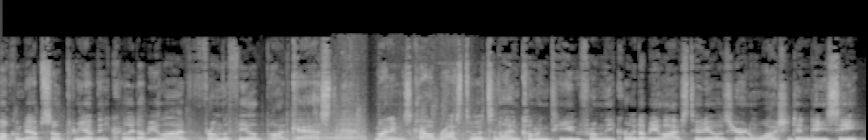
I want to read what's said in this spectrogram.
Welcome to episode three of the Curly W Live from the Field podcast. My name is Kyle Brostowitz, and I am coming to you from the Curly W Live studios here in Washington, D.C.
